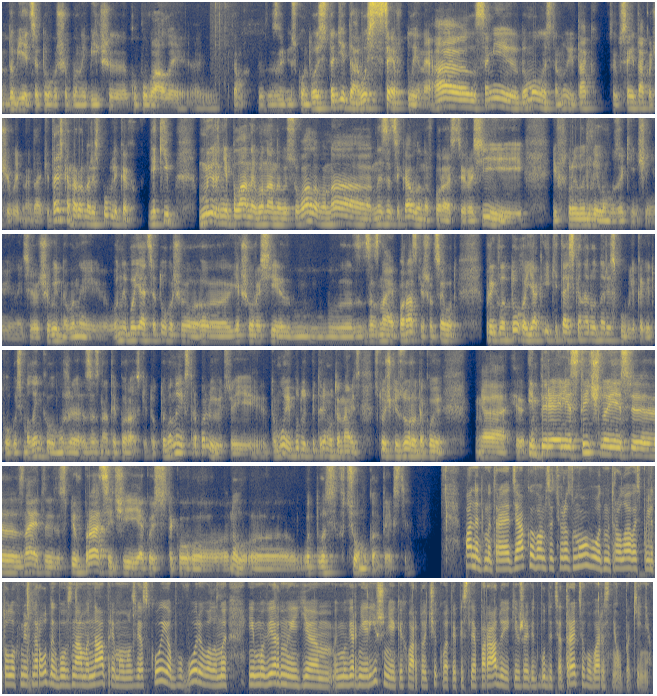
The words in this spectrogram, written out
доб'ється того, щоб вони більше купували е, там за дисконт. Ось тоді да, ось це вплине. А самі домовленості, ну і так. Це все і так очевидно. Да. Китайська Народна Республіка, які б мирні плани вона не висувала, вона не зацікавлена в поразці Росії і, в справедливому закінченні війни. Це очевидно. Вони вони бояться того, що е, якщо Росія зазнає поразки, що це от приклад того, як і Китайська Народна Республіка від когось маленького може зазнати поразки. Тобто вони екстраполюються і тому і будуть підтримувати навіть з точки зору такої е, імперіалістичної е, знаєте, співпраці чи якось такого, ну е, от ось в цьому контексті. Пане Дмитре, дякую вам за цю розмову. Дмитро Левець, політолог міжнародник, був з нами на прямому зв'язку і обговорювали ми ймовірний, ем, ймовірні рішення, яких варто очікувати після параду, який вже відбудеться 3 вересня у Пекіні.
